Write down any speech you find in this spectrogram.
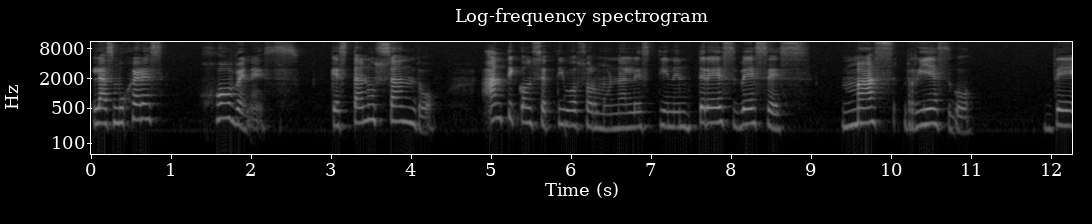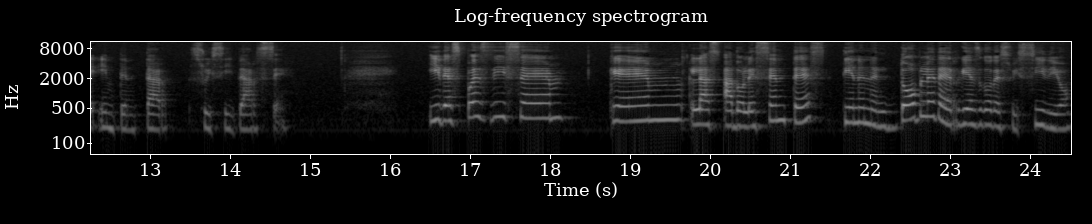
las mujeres jóvenes que están usando anticonceptivos hormonales tienen tres veces más riesgo de intentar suicidarse. Y después dice que mm, las adolescentes tienen el doble de riesgo de suicidio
